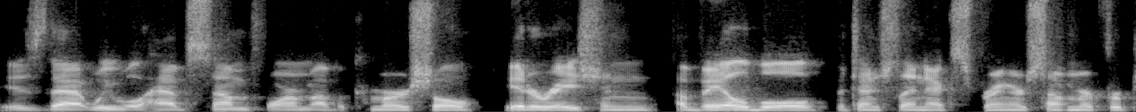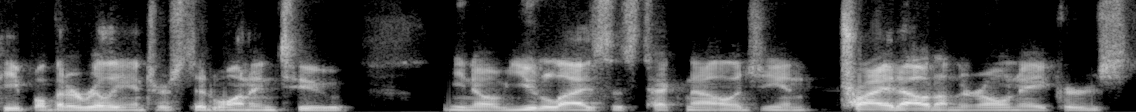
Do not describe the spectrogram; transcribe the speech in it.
is that we will have some form of a commercial iteration available potentially next spring or summer for people that are really interested wanting to you know, utilize this technology and try it out on their own acres.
